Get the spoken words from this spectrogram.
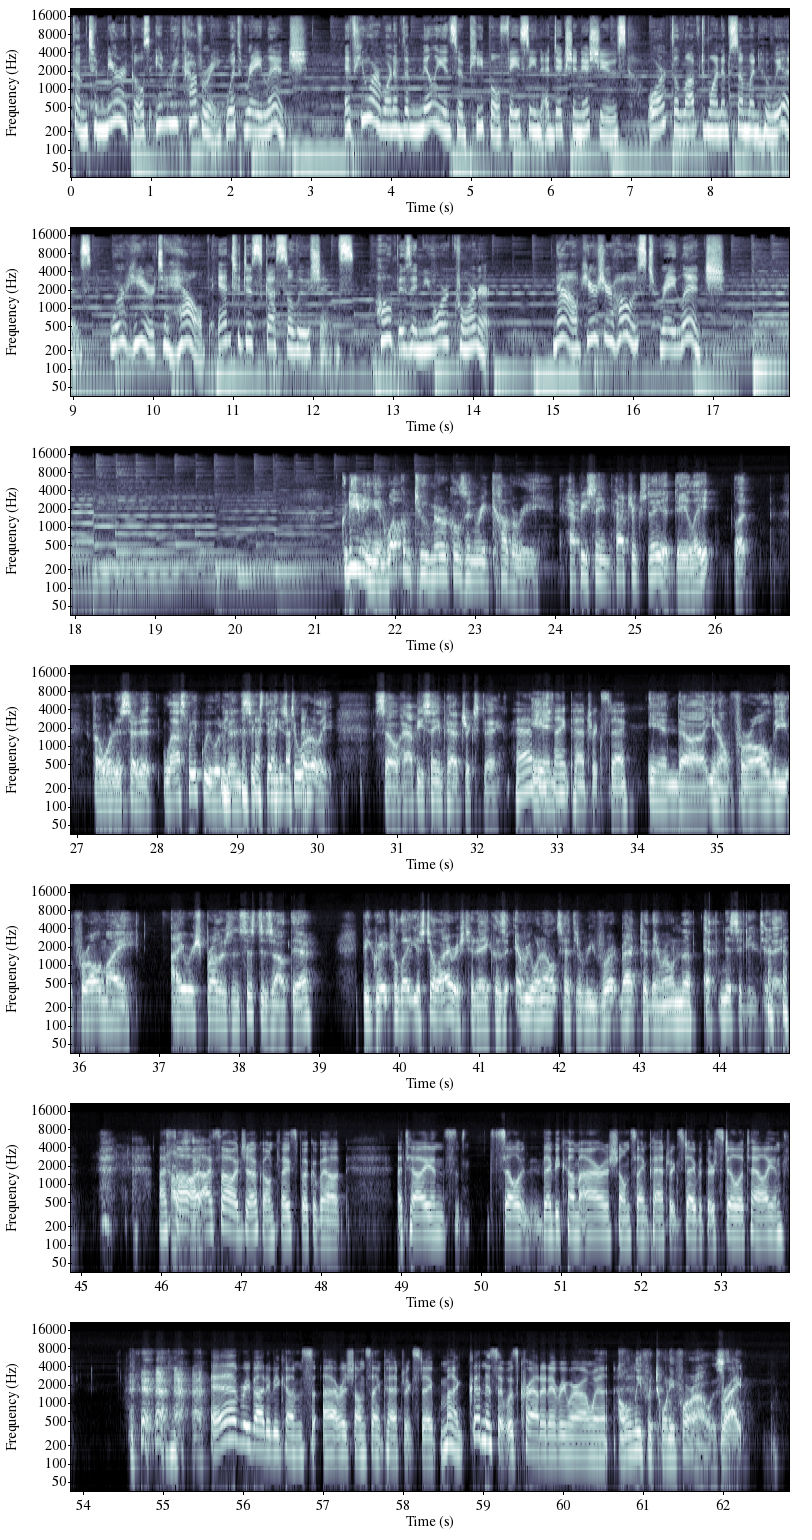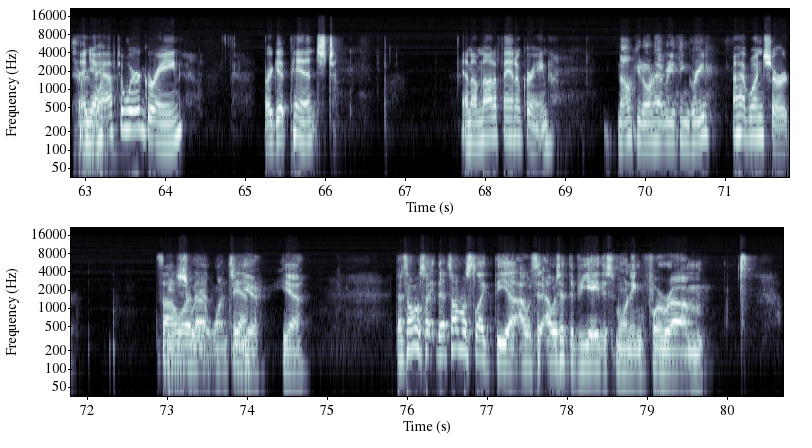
Welcome to Miracles in Recovery with Ray Lynch. If you are one of the millions of people facing addiction issues or the loved one of someone who is, we're here to help and to discuss solutions. Hope is in your corner. Now, here's your host, Ray Lynch. Good evening and welcome to Miracles in Recovery. Happy St. Patrick's Day, a day late, but if I would have said it last week, we would have been six days too early. So happy St. Patrick's Day. Happy St. Patrick's Day. And uh, you know, for all the for all my Irish brothers and sisters out there, be grateful that you're still Irish today, because everyone else had to revert back to their own ethnicity today. I saw I saw a joke on Facebook about Italians. Cel- they become Irish on St. Patrick's Day, but they're still Italian. Everybody becomes Irish on St. Patrick's Day. My goodness, it was crowded everywhere I went. Only for 24 hours. Right. And you have to wear green or get pinched. And I'm not a fan of green. No, you don't have anything green? I have one shirt. So you I just wear that. it once yeah. a year. Yeah. That's almost like that's almost like the uh, I was I was at the VA this morning for um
